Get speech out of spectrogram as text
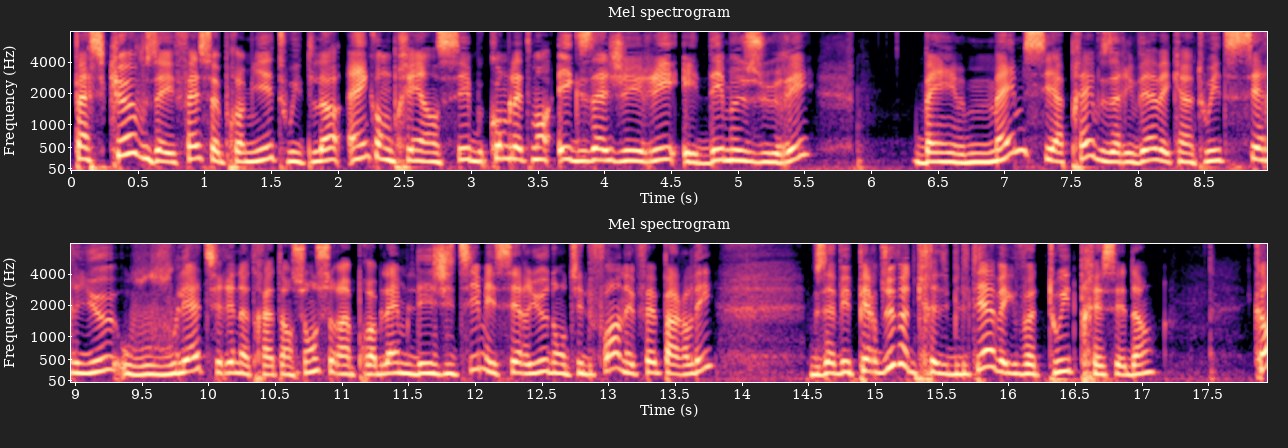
Parce que vous avez fait ce premier tweet-là incompréhensible, complètement exagéré et démesuré, ben même si après vous arrivez avec un tweet sérieux où vous voulez attirer notre attention sur un problème légitime et sérieux dont il faut en effet parler, vous avez perdu votre crédibilité avec votre tweet précédent. Quand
